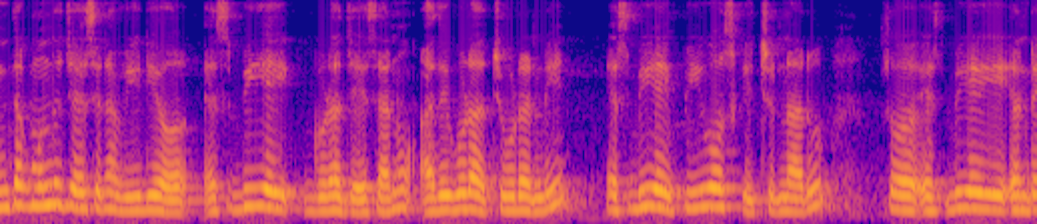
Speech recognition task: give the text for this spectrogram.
ఇంతకుముందు చేసిన వీడియో ఎస్బీఐ కూడా చేశాను. అది కూడా చూడండి. ఎస్బీఐ పీఓస్కి ఇచ్చున్నారు. సో ఎస్బీఐ అంటే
